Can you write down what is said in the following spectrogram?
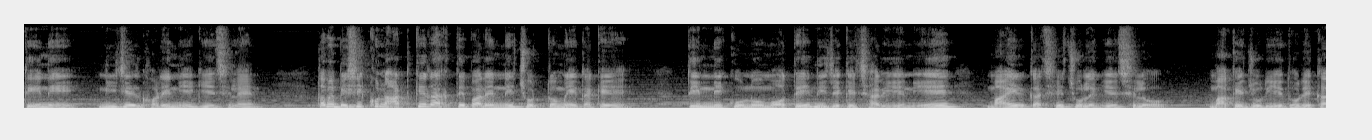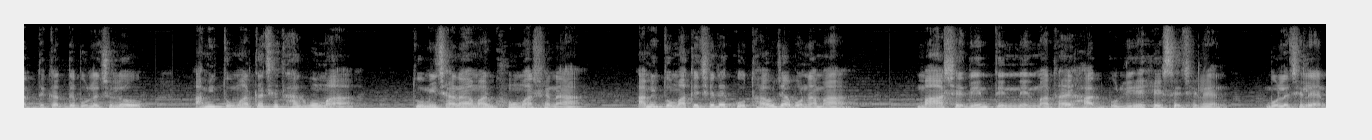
টেনে নিজের ঘরে নিয়ে গিয়েছিলেন। তবে বেশিক্ষণ আটকে রাখতে পারেননি ছোট্ট মেয়েটাকে। তিন্নি কোনো মতে নিজেকে ছাড়িয়ে নিয়ে মায়ের কাছে চলে গিয়েছিল। মাকে জড়িয়ে ধরে কাঁদতে কাঁদতে বলেছিল, আমি তোমার কাছে থাকব, মা। তুমি ছাড়া আমার ঘুম আসে না। আমি তোমাকে ছেড়ে কোথাও যাব না, মা। মা সেদিন তিন্নির মাথায় হাত বুলিয়ে হেসেছিলেন, বলেছিলেন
